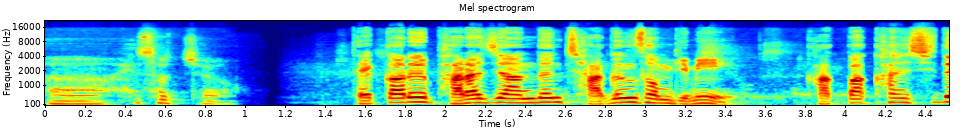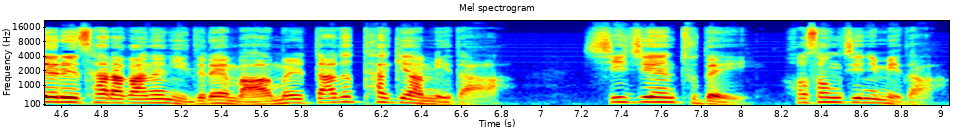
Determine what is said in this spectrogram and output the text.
감사했었죠. 대가를 바라지 않는 작은 섬김이 각박한 시대를 살아가는 이들의 마음을 따뜻하게 합니다. CGN 투데이 허성진입니다.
